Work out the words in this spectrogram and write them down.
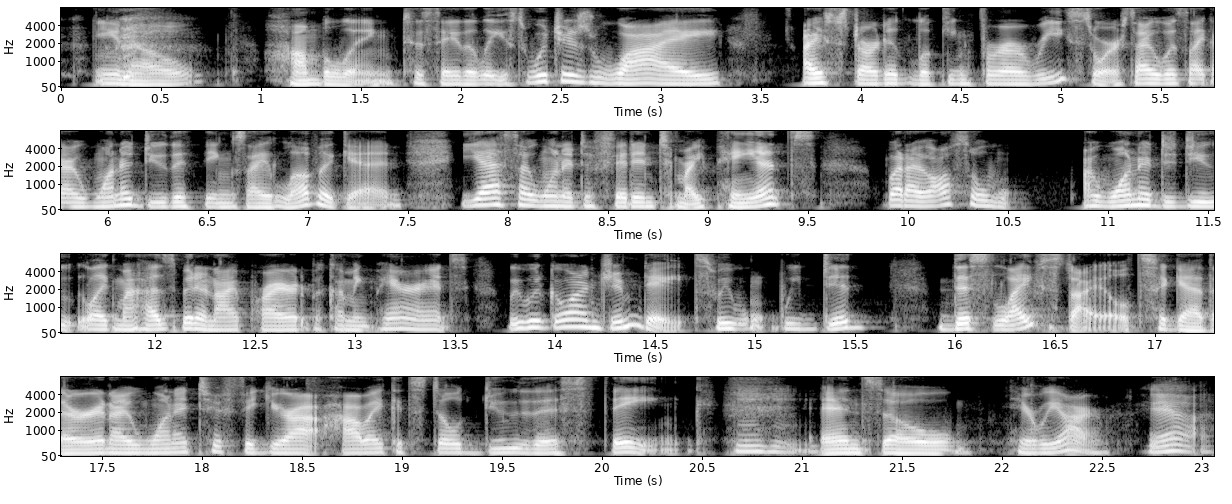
you know, humbling to say the least, which is why I started looking for a resource. I was like, I want to do the things I love again. Yes, I wanted to fit into my pants, but I also I wanted to do like my husband and I prior to becoming parents, we would go on gym dates. We we did this lifestyle together and I wanted to figure out how I could still do this thing. Mm-hmm. And so here we are. Yeah.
